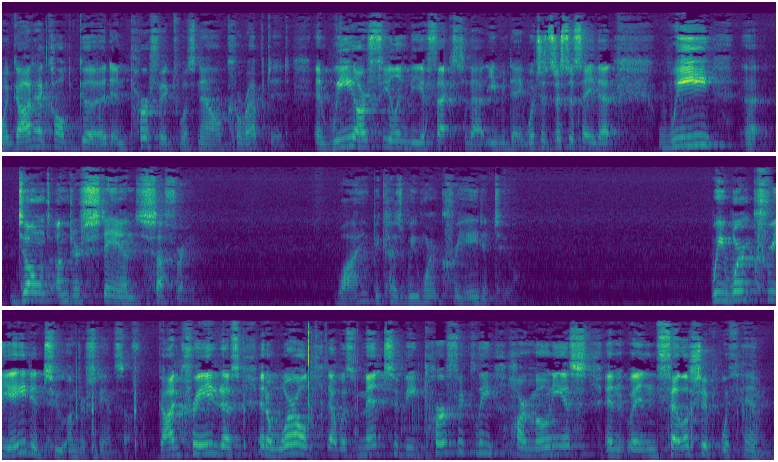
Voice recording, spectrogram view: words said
what God had called good and perfect was now corrupted. And we are feeling the effects to that even today, which is just to say that we uh, don't understand suffering. Why? Because we weren't created to. We weren't created to understand suffering. God created us in a world that was meant to be perfectly harmonious and in fellowship with Him.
